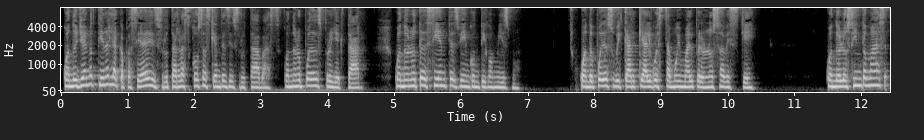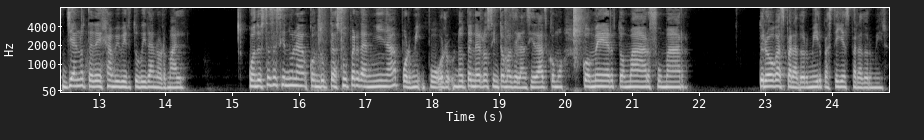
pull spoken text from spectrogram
cuando ya no tienes la capacidad de disfrutar las cosas que antes disfrutabas, cuando no puedes proyectar, cuando no te sientes bien contigo mismo, cuando puedes ubicar que algo está muy mal pero no sabes qué, cuando los síntomas ya no te dejan vivir tu vida normal, cuando estás haciendo una conducta súper dañina por, por no tener los síntomas de la ansiedad como comer, tomar, fumar, drogas para dormir, pastillas para dormir.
